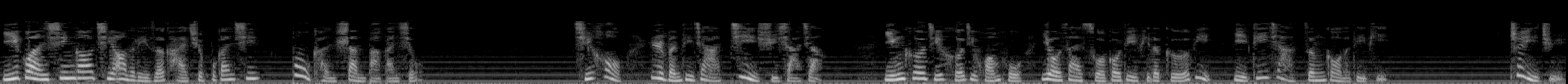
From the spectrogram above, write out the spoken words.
一贯心高气傲的李泽楷却不甘心。不肯善罢甘休。其后，日本地价继续下降，盈科及合记黄埔又在所购地皮的隔壁以低价增购了地皮。这一举，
